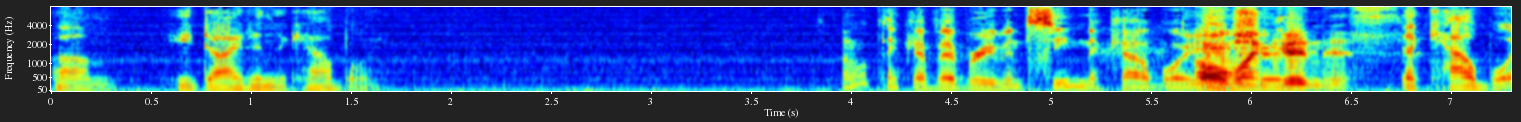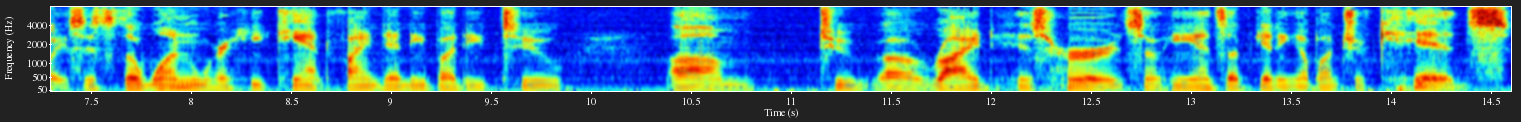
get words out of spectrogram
Um, he died in the Cowboy. I don't think I've ever even seen the Cowboy. Are Oh my sure? goodness. The Cowboys. It's the one where he can't find anybody to, um, to uh, ride his herd, so he ends up getting a bunch of kids.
